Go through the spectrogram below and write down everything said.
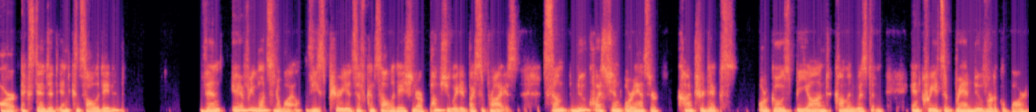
are extended and consolidated. Then every once in a while, these periods of consolidation are punctuated by surprise. Some new question or answer contradicts or goes beyond common wisdom and creates a brand new vertical bar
